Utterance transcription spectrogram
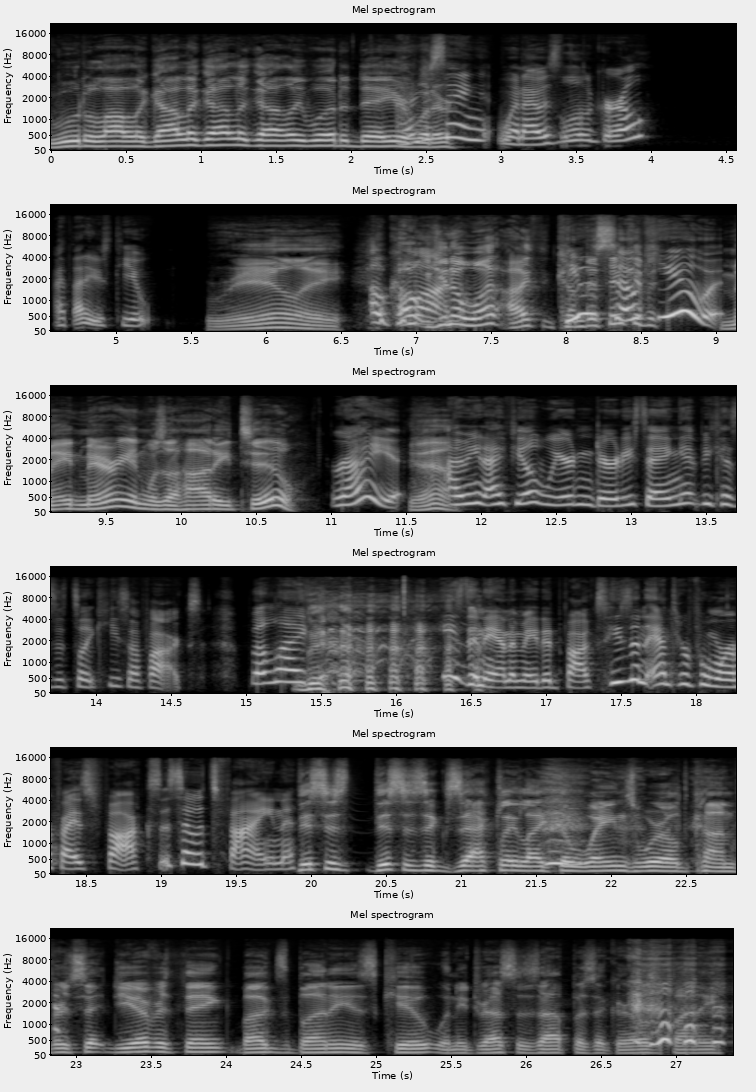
Woota la la golly golly golly what a day or I'm just whatever. saying, when I was a little girl, I thought he was cute. Really? Oh, come oh, on. you know what? I come He to was think so of it, cute. Maid Marian was a hottie too. Right. Yeah. I mean, I feel weird and dirty saying it because it's like he's a fox. But like he's an animated fox. He's an anthropomorphized fox, so it's fine. This is this is exactly like the Wayne's World conversation. Do you ever think Bugs Bunny is cute when he dresses up as a girl's bunny?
